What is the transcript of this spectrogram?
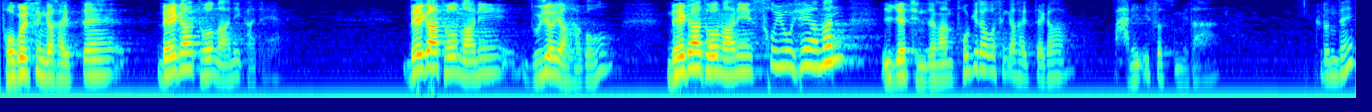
복을 생각할 때 내가 더 많이 가져야 돼. 내가 더 많이 누려야 하고 내가 더 많이 소유해야만 이게 진정한 복이라고 생각할 때가 많이 있었습니다. 그런데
